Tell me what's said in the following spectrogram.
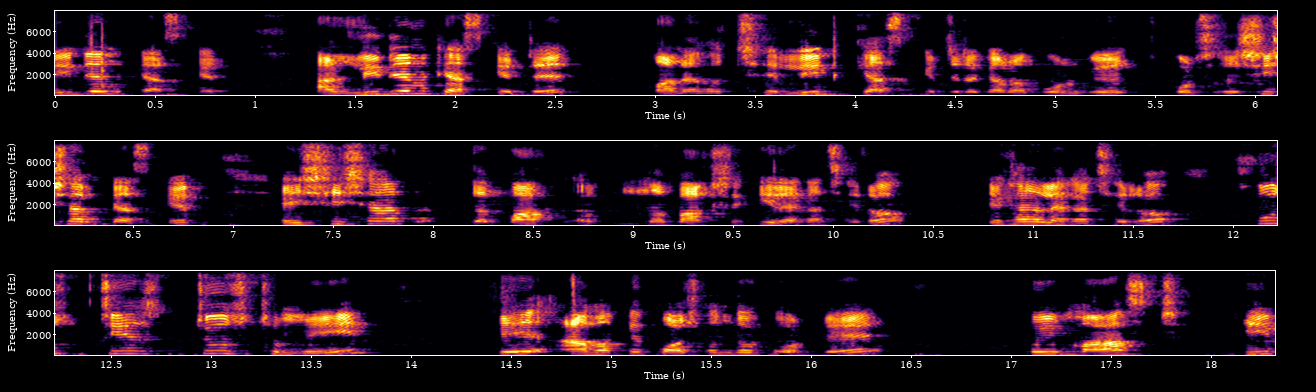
leaden casket আর লিডেন ক্যাসকেটে মানে হচ্ছে লিড ক্যাসকেট যেটাকে আমরা বলবে বলছিল সিসার ক্যাসকেট এই সিসার বাক্সে কি লেখা ছিল? এখানে লেখা ছিল হু চুজ টু মি যে আমাকে পছন্দ করবে we must give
